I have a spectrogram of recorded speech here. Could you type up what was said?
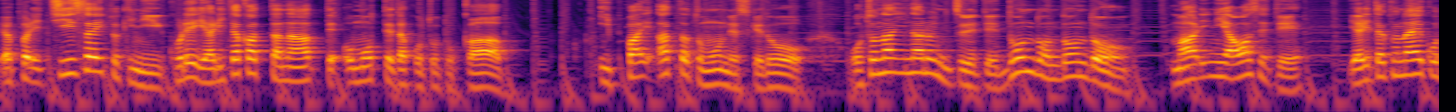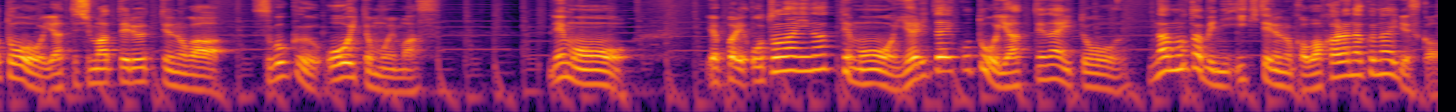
やっぱり小さい時にこれやりたかったなって思ってたこととかいっぱいあったと思うんですけど大人になるにつれてどんどんどんどん周りに合わせてやりたくないことをやってしまってるっていうのがすごく多いと思います。でもやっぱり大人になってもやりたいことをやってないと何のために生きてるのかわからなくないですか？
